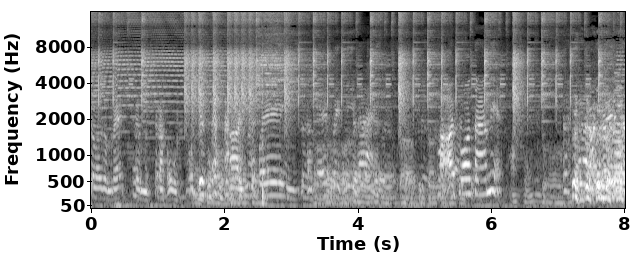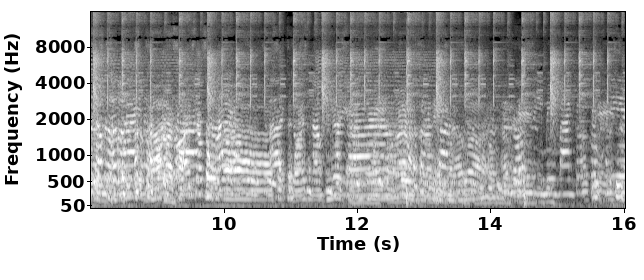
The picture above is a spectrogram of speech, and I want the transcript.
ចូលសម្រេចធ្វើមិនត្រូវអាយុវិញតែបេប៊ីដែរហើយឲ្យពណ៌តាមនេះ សុខសប្បាយសុខសប្បាយឆ្នាំនេះរកស៊ីមានបានគ្រប់គ្រប់គ្នា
